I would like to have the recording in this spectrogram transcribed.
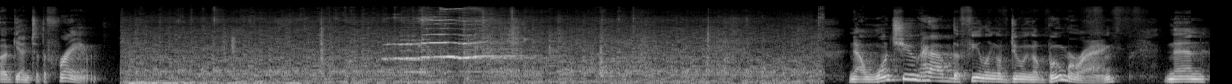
again to the frame. Now once you have the feeling of doing a boomerang then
